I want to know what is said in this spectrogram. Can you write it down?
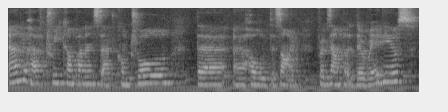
and you have three components that control the uh, whole design. For example, the radius,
